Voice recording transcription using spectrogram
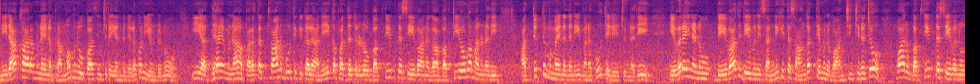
నిరాకారమునైన బ్రహ్మమును ఎందు నెలకొని యుండును ఈ అధ్యాయమున పరతత్వానుభూతికి గల అనేక పద్ధతులలో భక్తియుక్త సేవ అనగా భక్తియోగం అనున్నది అత్యుత్తమమైనదని మనకు తెలియచున్నది. ఎవరైనను దేవాది దేవుని సన్నిహిత సాంగత్యమును వాంఛించినచో వారు భక్తియుక్త సేవను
